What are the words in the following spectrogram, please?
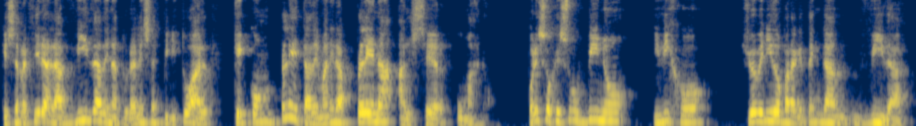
que se refiere a la vida de naturaleza espiritual que completa de manera plena al ser humano. Por eso Jesús vino y dijo, yo he venido para que tengan vida.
